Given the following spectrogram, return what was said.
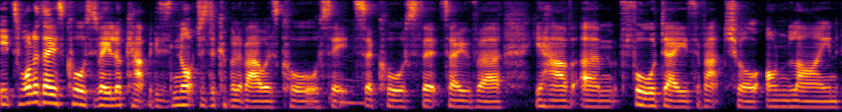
it's one of those courses where you look at because it's not just a couple of hours course it's a course that's over you have um, four days of actual online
